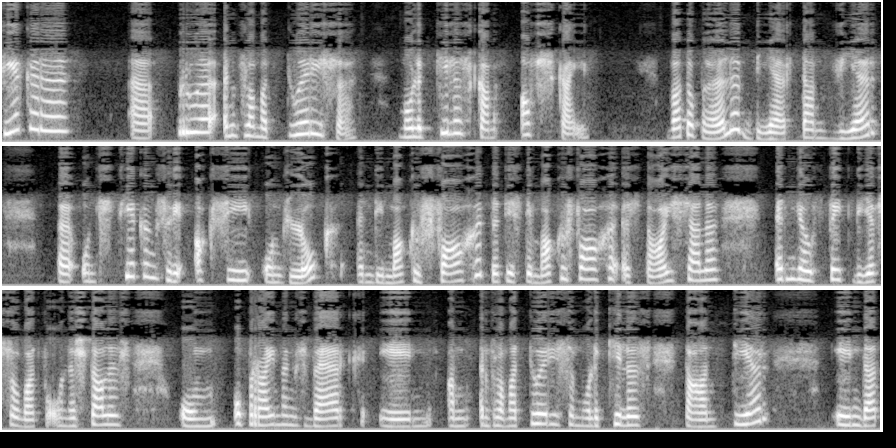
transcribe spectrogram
sekere uh pro-inflammatoriese molekules kan afskei wat op hulle beurt dan weer 'n ontstekingsreaksie ontlok in die makrofage. Dit is die makrofage is daai selle in jou vetweefsel wat veronderstel is om opruimingswerk en aan inflammatoriese molekules te hanteer en dat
